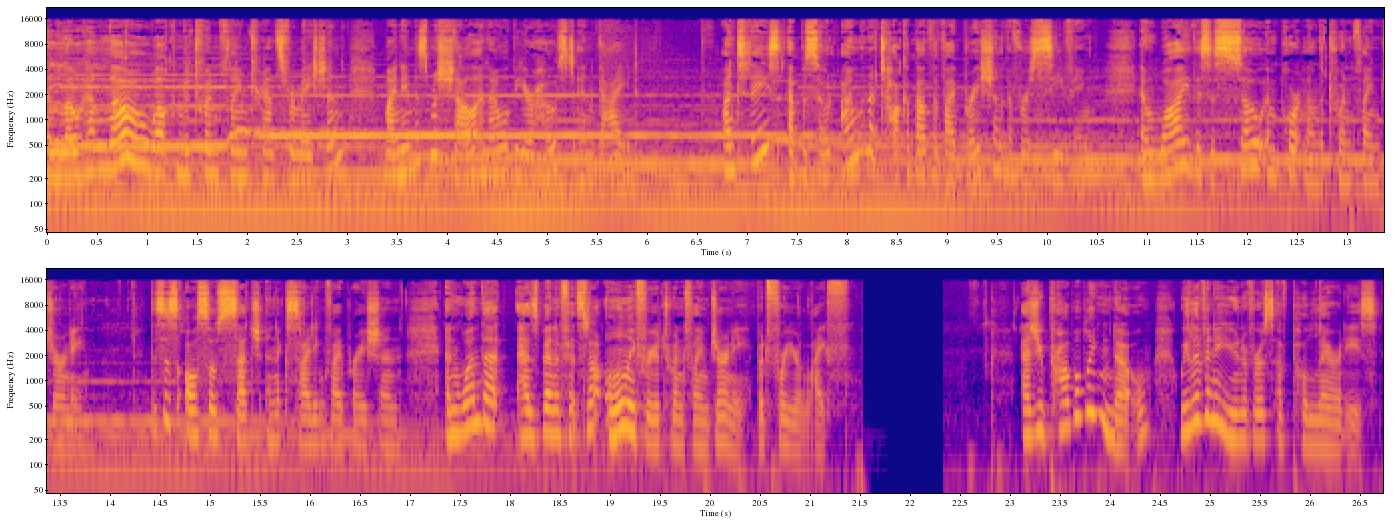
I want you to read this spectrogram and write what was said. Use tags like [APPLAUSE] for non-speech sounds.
Hello, hello. Welcome to Twin Flame Transformation. My name is Michele, and I will be your host and guide. On today's episode, I'm going to talk about the vibration of receiving and why this is so important on the twin flame journey. This is also such an exciting vibration and one that has benefits not only for your twin flame journey, but for your life. As you probably know, we live in a universe of polarities.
